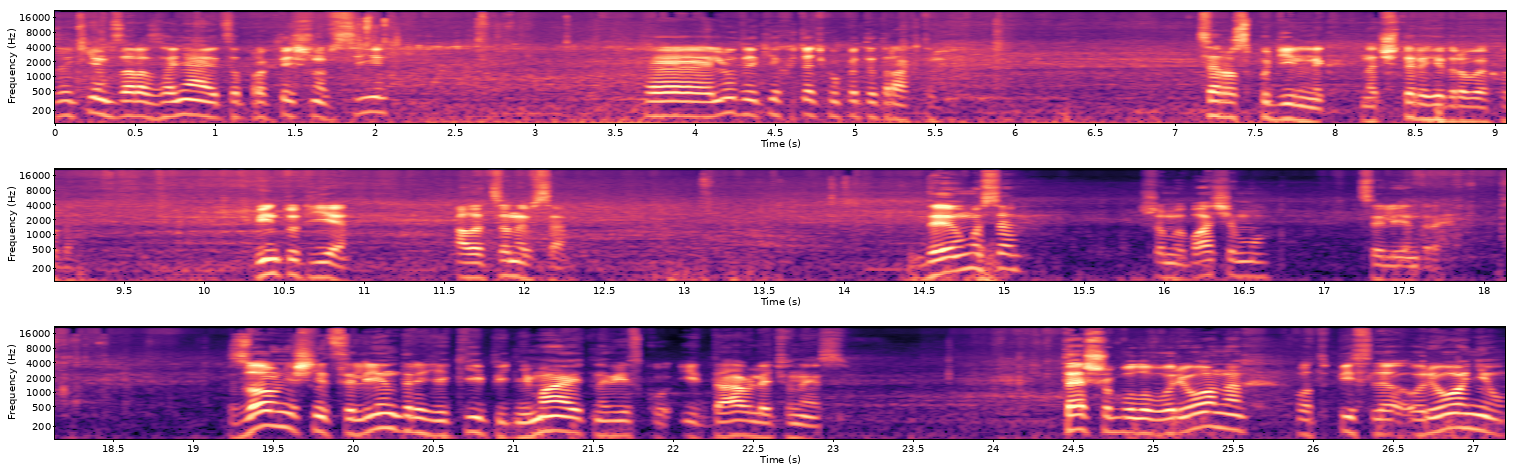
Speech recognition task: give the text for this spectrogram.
за яким зараз ганяються практично всі е, люди, які хочуть купити трактор. Це розподільник на 4 гідровиходи. Він тут є, але це не все. Дивимося, що ми бачимо циліндри. Зовнішні циліндри, які піднімають навіску і давлять вниз. Те, що було в Оріонах, от після Оріонів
